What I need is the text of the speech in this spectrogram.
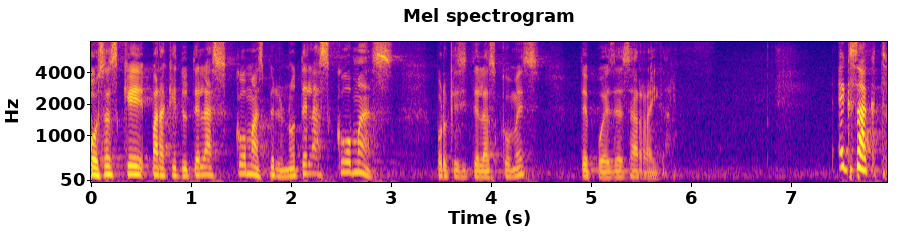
cosas que para que tú te las comas, pero no te las comas, porque si te las comes te puedes desarraigar. Exacto.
